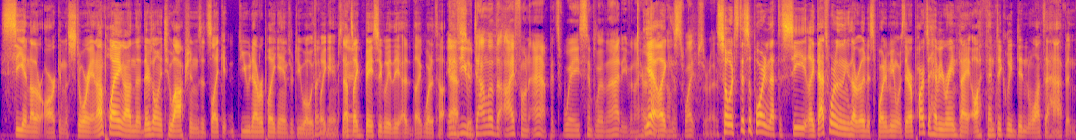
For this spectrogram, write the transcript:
see another arc in the story. And I'm playing on the. There's only two options. It's like, do you never play games or do you always Play play games, games? That's yeah. like basically the uh, like what it tells. And if you download the iPhone app, it's way simpler than that. Even I heard. Yeah, on- like- on the swipes or whatever. So it's disappointing that to see like that's one of the things that really disappointed me was there are parts of Heavy Rain that I authentically didn't want to happen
